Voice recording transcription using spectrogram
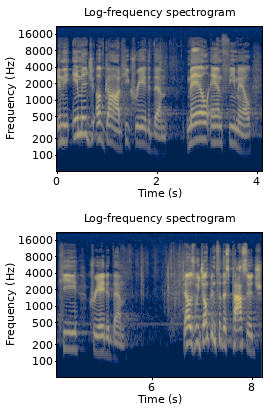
In the image of God, he created them. Male and female, he created them. Now, as we jump into this passage,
